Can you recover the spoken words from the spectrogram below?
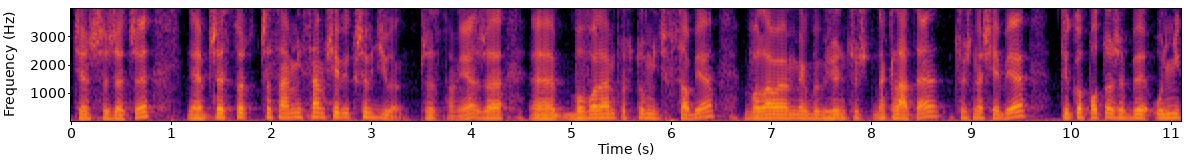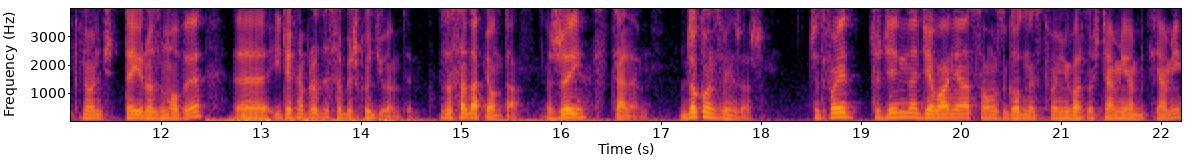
cięższe rzeczy, e, przez to czasami sam siebie krzywdziłem przez to, nie, że, e, bo wolałem to stłumić w sobie, wolałem jakby wziąć coś na klatę, coś na siebie, tylko po to, żeby uniknąć tej rozmowy e, i tak naprawdę sobie szkodziłem tym. Zasada piąta. Żyj z celem. Dokąd zmierzasz? Czy Twoje codzienne działania są zgodne z Twoimi wartościami i ambicjami?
